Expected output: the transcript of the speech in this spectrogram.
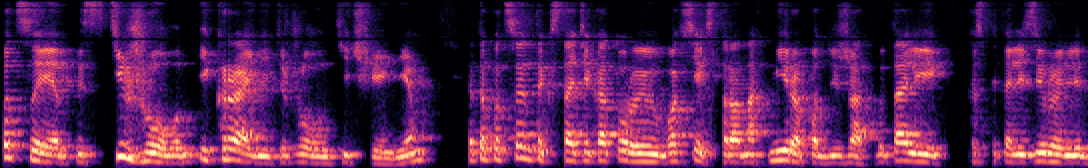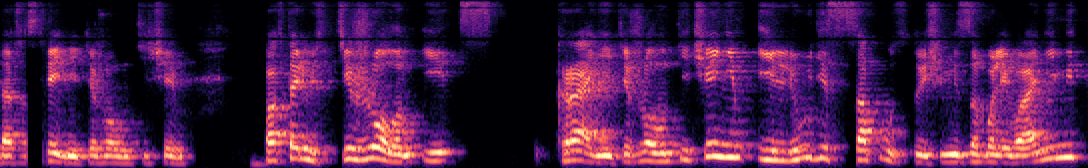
пациенты с тяжелым и крайне тяжелым течением – это пациенты, кстати, которые во всех странах мира подлежат. В Италии госпитализировали даже средне тяжелым течением. Повторюсь, тяжелым и крайне тяжелым течением и люди с сопутствующими заболеваниями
